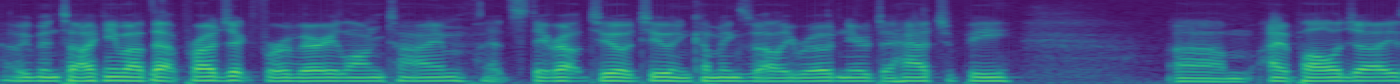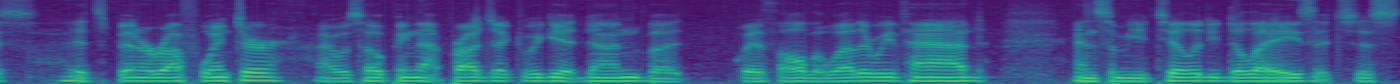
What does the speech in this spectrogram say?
uh, We've been talking about that project for a very long time at State Route 202 and Cummings Valley Road near Tehachapi. Um, I apologize. It's been a rough winter. I was hoping that project would get done, but with all the weather we've had and some utility delays, it's just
